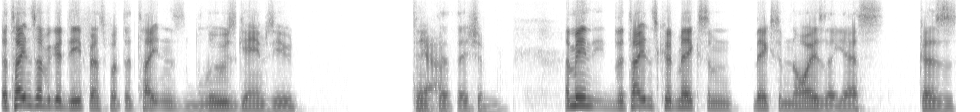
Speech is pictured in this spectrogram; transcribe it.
the Titans have a good defense, but the Titans lose games you think Yeah. that they should. I mean, the Titans could make some make some noise, I guess, because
